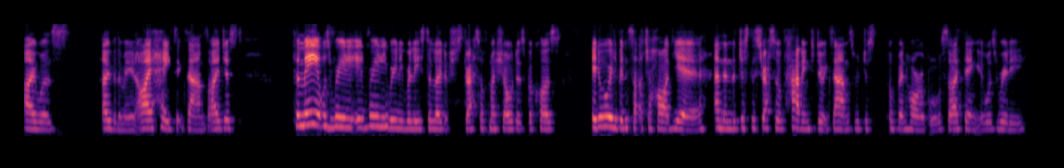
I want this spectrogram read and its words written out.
I was over the moon. I hate exams. I just for me it was really it really really released a load of stress off my shoulders because it'd already been such a hard year and then the, just the stress of having to do exams would just have been horrible. So I think it was really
